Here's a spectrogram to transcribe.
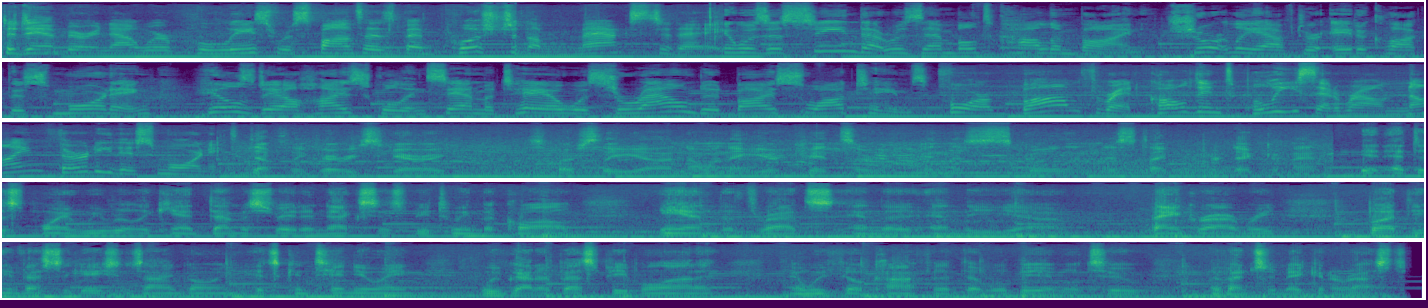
To Danbury now, where police response has been pushed to the max today. It was a scene that resembled Columbine. Shortly after 8 o'clock this morning, Hillsdale High School in San Mateo was surrounded by SWAT teams. For a bomb threat called into police at around 9.30 this morning. It's definitely very scary, especially uh, knowing that your kids are in this school in this type of predicament. At this point, we really can't demonstrate a nexus between the call and the threats and the, and the uh, bank robbery, but the investigation's ongoing. It's continuing. We've got our best people on it, and we feel confident that we'll be able to eventually make an arrest.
